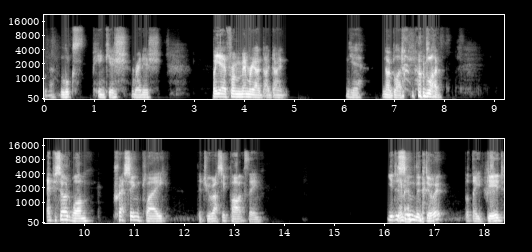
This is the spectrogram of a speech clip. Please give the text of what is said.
you know, looks pinkish, reddish. But yeah, from memory, I, I don't. Yeah, no blood, no blood. Episode one, pressing play, the Jurassic Park theme. You'd Yeah, assume they'd do it, but they did.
